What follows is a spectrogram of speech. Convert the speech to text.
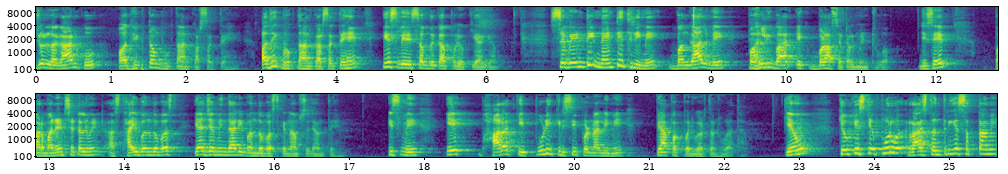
जो लगान को अधिकतम भुगतान कर सकते हैं। अधिक भुगतान कर सकते हैं, इसलिए इस शब्द का प्रयोग किया गया। 1793 में बंगाल में पहली बार एक बड़ा सेटलमेंट हुआ, जिसे परमानेंट सेटलमेंट अस्थाई बंदोबस्त या जमींदारी बंदोबस्त के नाम से जानते हैं। इसमें एक भारत की पूरी कृषि प्रणाली में व्यापक परिवर्तन हुआ था। क्यों? क्योंकि इसके पूर्व राजतंत्रीय सत्ता में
